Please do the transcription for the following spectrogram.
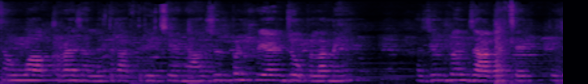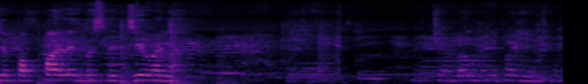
सव्वा अकरा झालेत रात्रीचे आणि अजून पण प्रियान झोपला नाही. अजून पण जागाच आहेत. त्याचे पप्पा आलेत बसलेत जेवायला. मध्ये पाहिजे.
